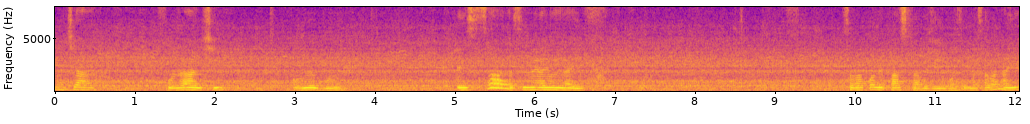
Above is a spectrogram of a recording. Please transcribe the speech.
Makyala fulanki olweggulo essaawa zibeerayo life sabako ne pasita bugingo zimwesaba naye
